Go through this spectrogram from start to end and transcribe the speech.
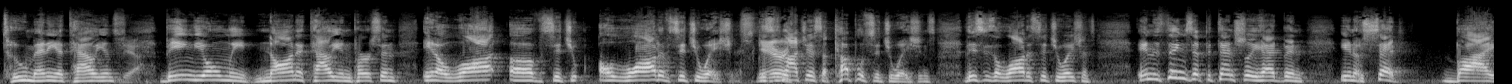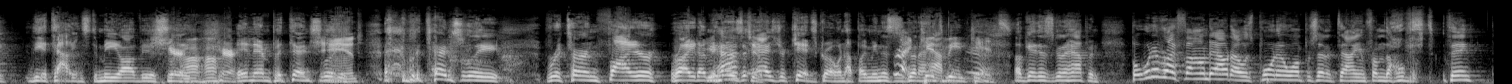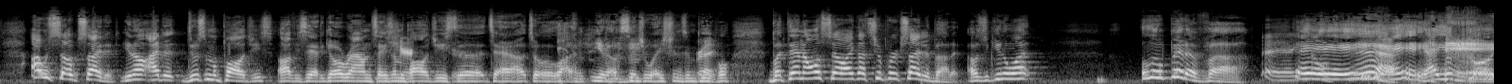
too many Italians. Yeah. Being the only non-Italian person in a lot of situ a lot of situations. This is not just a couple of situations. This is a lot of situations. And the things that potentially had been, you know, said by the Italians to me, obviously. Sure, Uh-huh. And then potentially And? potentially return fire, right? I mean, as, as your kids growing up. I mean, this Right, is going to happen. kids being kids. Okay, this is going to happen. But whenever I found out I was 0.01% Italian from the whole thing, I was so excited. You know, I had to do some apologies. Obviously, I had to go around and say some Sure, apologies to, to, to a lot of, you know, situations and Right. people. But then also, I got super excited about it. I was like, you know what? A little bit of, uh, hey, hey, hey how you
